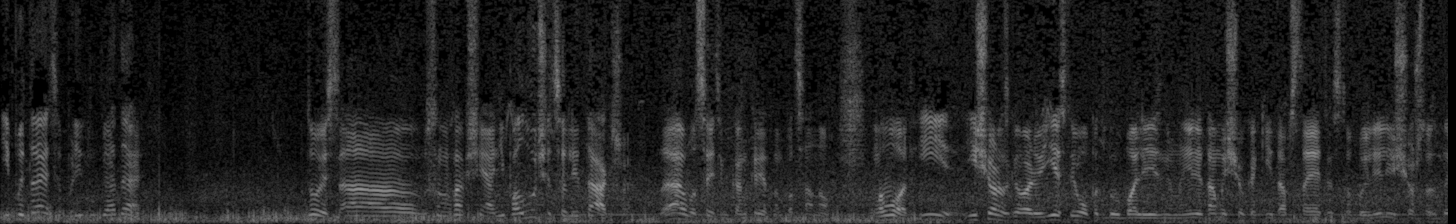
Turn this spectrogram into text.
и пытается предугадать. То есть, а, вообще, а не получится ли так же? Да, вот с этим конкретным пацаном. Вот, и еще раз говорю, если опыт был болезненный, или там еще какие-то обстоятельства были, или еще что-то, да,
